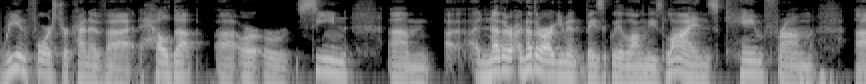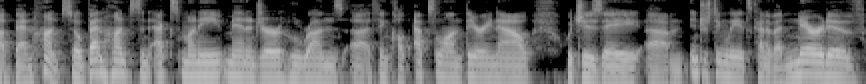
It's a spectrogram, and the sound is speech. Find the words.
reinforced or kind of uh, held up uh, or, or, seen um, another another argument basically along these lines came from uh, Ben Hunt. So Ben Hunt is an ex money manager who runs uh, a thing called Epsilon Theory now, which is a um, interestingly, it's kind of a narrative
